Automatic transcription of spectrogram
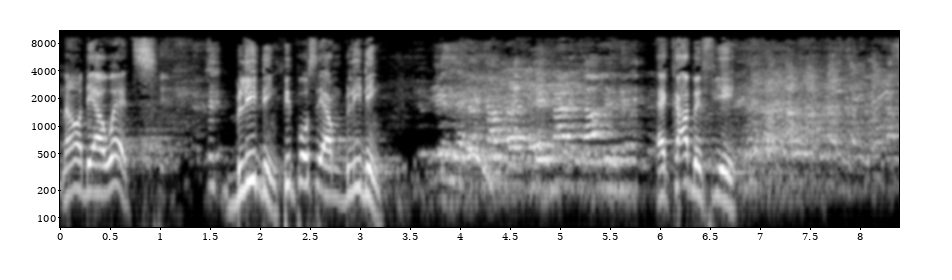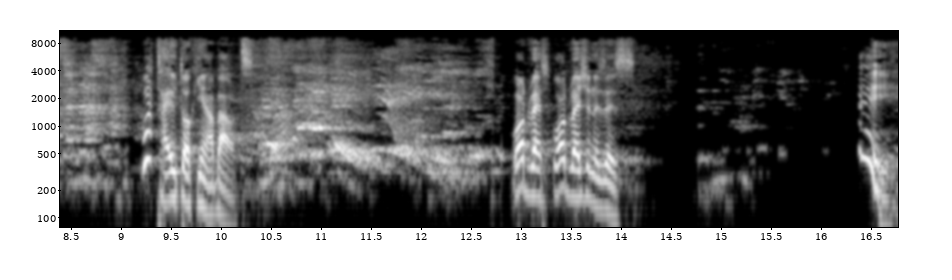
Now they are wet. Bleeding. People say I'm bleeding. What are you talking about? What, vers- what version is this? Hey,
